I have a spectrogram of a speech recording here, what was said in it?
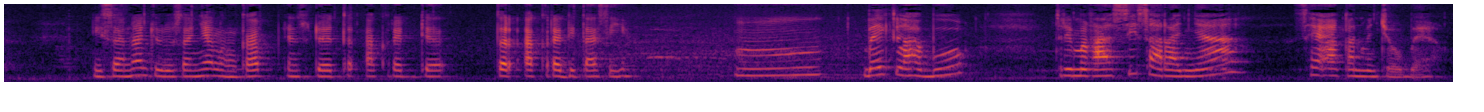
Di sana jurusannya lengkap dan sudah terakreditasi. Hmm, baiklah Bu. Terima kasih sarannya. Saya akan mencoba.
